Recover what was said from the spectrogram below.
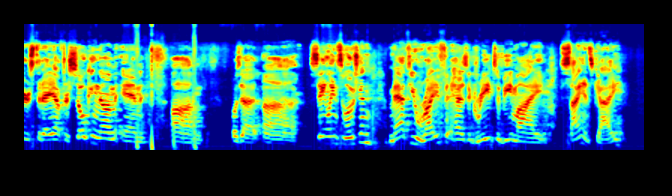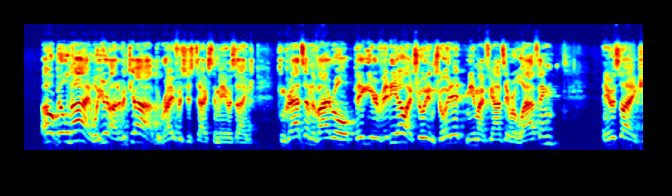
ears today after soaking them in, um, what was that, uh, saline solution. Matthew Rife has agreed to be my science guy. Oh, Bill Nye, well, you're out of a job. Rife was just texting me. He was like, congrats on the viral pig ear video. I truly enjoyed it. Me and my fiance were laughing. And he was like,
